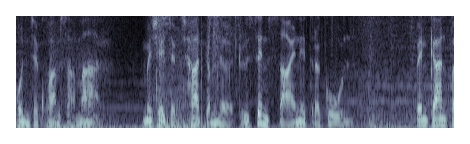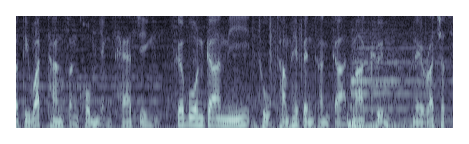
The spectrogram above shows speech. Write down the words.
คนจากความสามารถ ไม่ใช่จากชาติกำเนิดหรือเส้นสายในตระกูล เป็นการปฏิวัติทางสังคมอย่างแท้จริง กระบวนการนี้ถูกทำให้เป็นทางการมากขึ้น ในรัชส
